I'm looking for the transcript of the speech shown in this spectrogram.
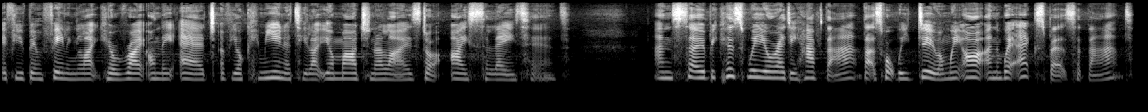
if you've been feeling like you're right on the edge of your community, like you're marginalized or isolated. And so, because we already have that, that's what we do, and we are, and we're experts at that,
